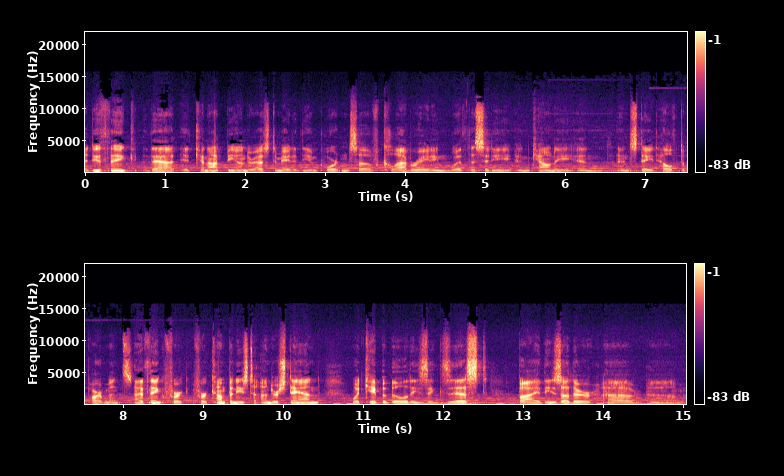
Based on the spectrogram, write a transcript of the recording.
I do think that it cannot be underestimated the importance of collaborating with the city and county and, and state health departments. I think for, for companies to understand what capabilities exist by these other uh, um,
